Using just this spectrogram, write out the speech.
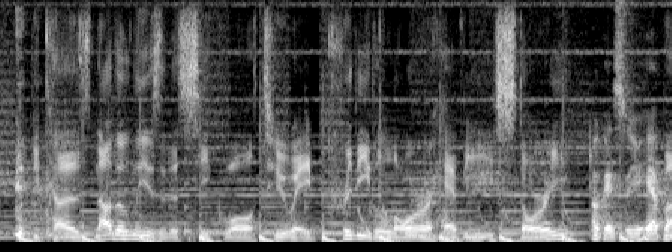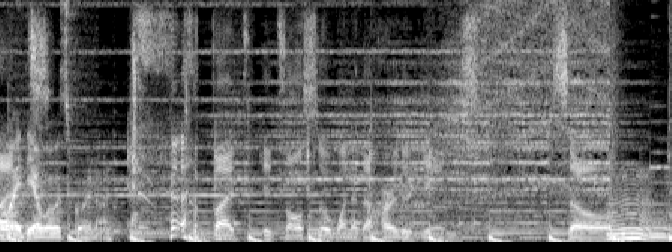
because not only is it a sequel to a pretty lore heavy story, Okay, so you have no idea what was going on. but it's also one of the harder games. So Mm.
